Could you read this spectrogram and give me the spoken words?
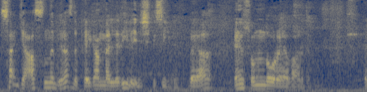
sanki aslında biraz da peygamberleriyle ilişkisi gibi veya en sonunda oraya vardı. E,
